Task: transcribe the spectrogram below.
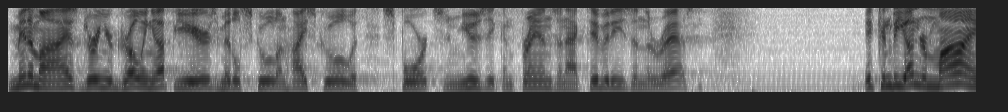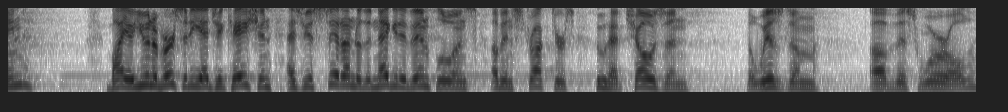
minimized during your growing up years, middle school and high school, with sports and music and friends and activities and the rest. It can be undermined by a university education as you sit under the negative influence of instructors who have chosen the wisdom of this world.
